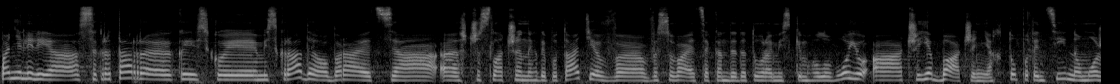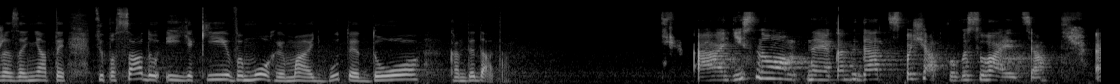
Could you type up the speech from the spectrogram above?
Пані Лілія, секретар е, Київської міськради обирається е, з числа чинних депутатів, е, висувається кандидатура міським головою. А чи є бачення, хто потенційно може зайняти цю посаду і які вимоги мають бути до кандидата? Дійсно, е, кандидат спочатку висувається е,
